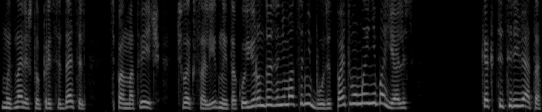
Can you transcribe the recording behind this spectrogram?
Мы знали, что председатель, Степан Матвеевич, человек солидный, такой ерундой заниматься не будет, поэтому мы и не боялись. Как тетеревята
